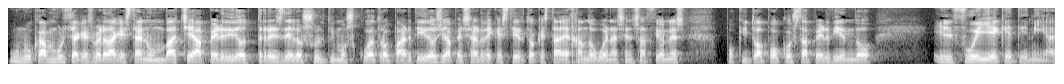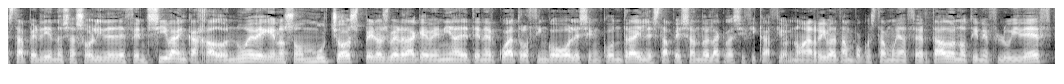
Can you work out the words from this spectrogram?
Un UCAM Murcia que es verdad que está en un bache, ha perdido tres de los últimos cuatro partidos y a pesar de que es cierto que está dejando buenas sensaciones, poquito a poco está perdiendo el fuelle que tenía. Está perdiendo esa solidez defensiva, ha encajado nueve, que no son muchos, pero es verdad que venía de tener cuatro o cinco goles en contra y le está pesando en la clasificación. No arriba tampoco está muy acertado, no tiene fluidez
